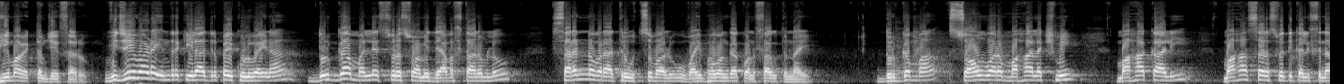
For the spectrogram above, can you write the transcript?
ధీమా వ్యక్తం చేశారు. విజయవాడ ఇంద్రకీలాద్రిపై కొలువైన దుర్గా మల్లేశ్వర స్వామి దేవస్థానంలో శరన్నవరాత్రి ఉత్సవాలు వైభవంగా కొనసాగుతున్నాయి. దుర్గమ్మ సోమవారం మహాలక్ష్మి మహాకాళి మహాసరస్వతి కలిసిన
